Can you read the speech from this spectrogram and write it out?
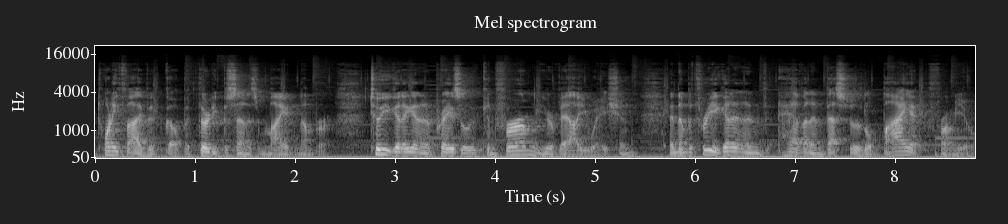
25 would go, but 30% is my number. Two, you gotta get an appraisal to confirm your valuation. And number three, you gotta have an investor that'll buy it from you.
